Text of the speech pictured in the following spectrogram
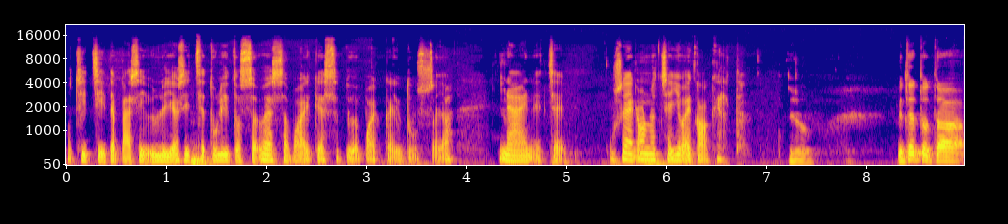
mutta sitten siitä pääsi yli ja sitten se tuli tuossa yhdessä vaikeassa työpaikkajutussa ja näin, että se usein on, että se ei ole eka kerta. Joo. Miten tota,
